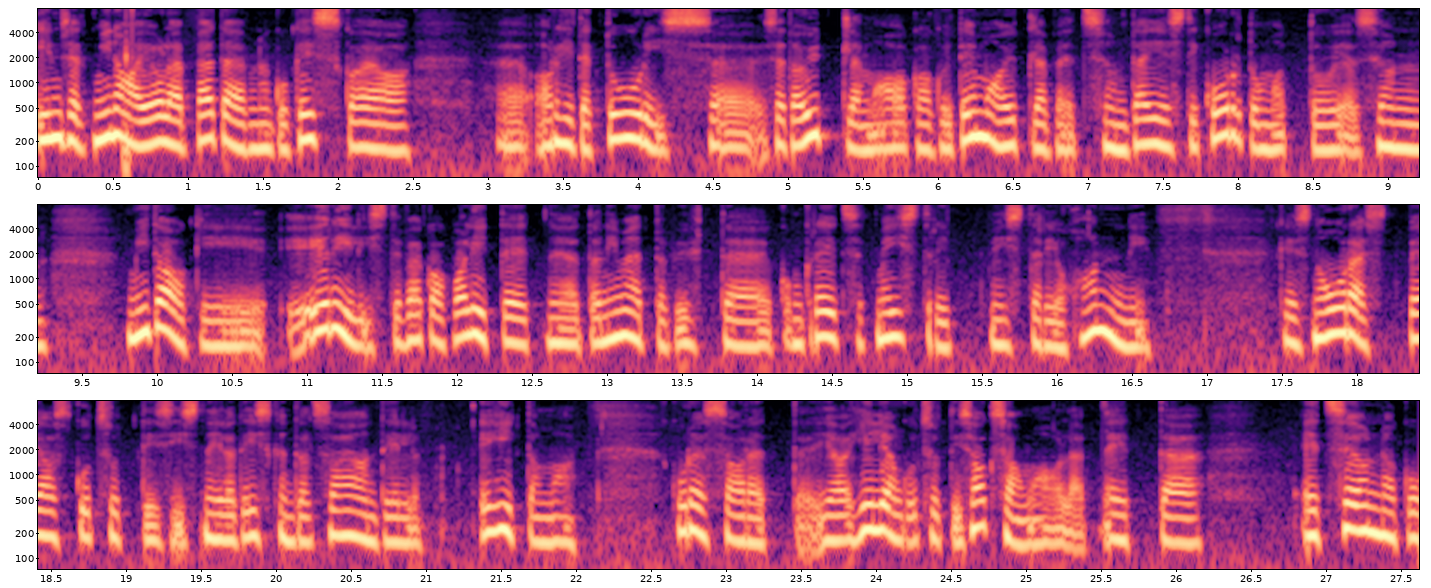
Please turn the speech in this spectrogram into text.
ilmselt mina ei ole pädev nagu keskaja arhitektuuris seda ütlema, aga kui tema ütleb, et see on täiesti kordumatu ja see on midagi erilist ja väga kvaliteetne ja ta nimetab ühte konkreetset meistrit, meister Johanni, kes noorest peast kutsuti siis neljateistkümnendal sajandil ehitama Kuressaaret ja hiljem kutsuti Saksamaale, et, et see on nagu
